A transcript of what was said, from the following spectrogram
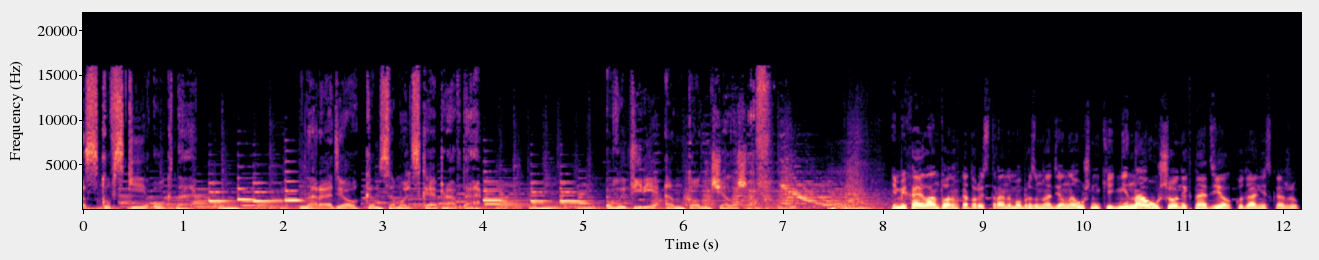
«Московские окна». На радио «Комсомольская правда». В эфире Антон Челышев. И Михаил Антонов, который странным образом надел наушники, не на уши он их надел, куда не скажу.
